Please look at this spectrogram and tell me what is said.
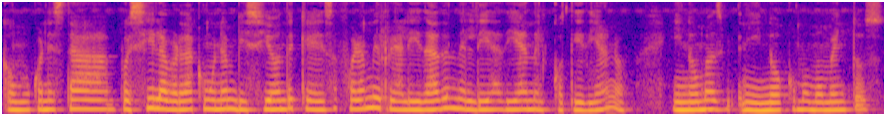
como con esta, pues sí, la verdad, como una ambición de que esa fuera mi realidad en el día a día, en el cotidiano, y no, más, y no como momentos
